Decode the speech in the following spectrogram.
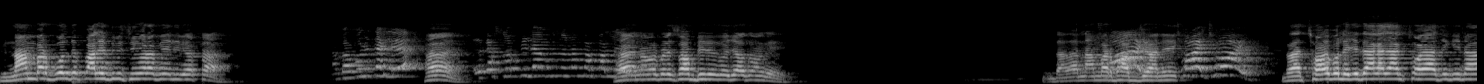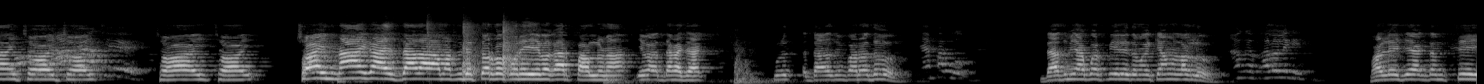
নাম্বার বলতে পারলে তুমি সিঙ্গরা পেয়ে দিবে একটা। বলি হ্যাঁ। হ্যাঁ নাম্বার পেলে সব দিয়ে দেবো যাও তোমাকে। দাদা নাম্বার ভাবছে অনেক। ছয় দাদা ছয় বলেছে দেখা যাক ছয় আছে কি নাই। ছয় ছয় ছয় ছয়। ছয় নাই গাছ দাদা আমার সাথে তর্ক করে এবার আর পারল না। এবার দেখা যাক। দাদা তুমি পারো তো? হ্যাঁ দাদা তুমি একবার পেলে তোমাকে কেমন লাগল? ভালো লেগেছে। একদম সেই।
